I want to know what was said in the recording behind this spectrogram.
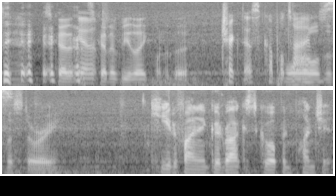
It's got to Yeah. it's got to be like one of the Tricked us a couple morals times. of the story. Key to finding a good rock is to go up and punch it.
